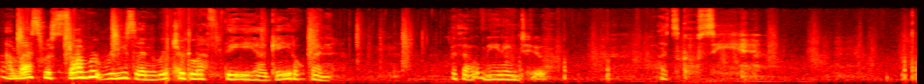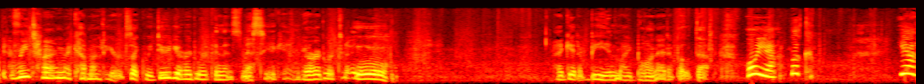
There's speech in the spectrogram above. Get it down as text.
Unless for some reason Richard left the uh, gate open without meaning to. Let's go see. Every time I come out here, it's like we do yard work and then it's messy again. Yard work oh, I get a bee in my bonnet about that. Oh yeah, look. Yeah,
